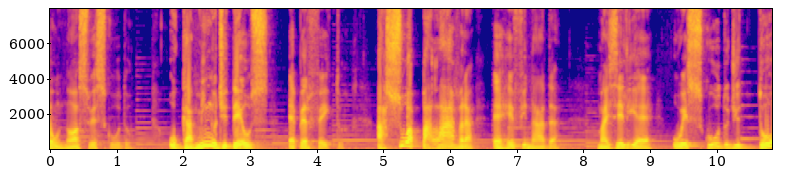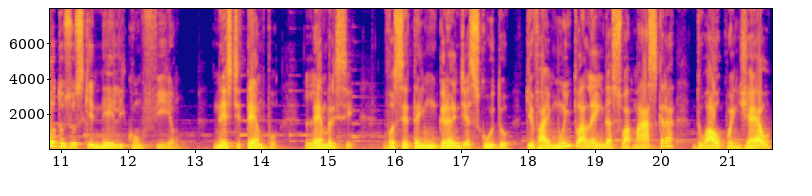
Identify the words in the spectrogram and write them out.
o nosso escudo. O caminho de Deus é perfeito, a sua palavra é refinada, mas ele é o escudo de todos os que nele confiam. Neste tempo, lembre-se, você tem um grande escudo que vai muito além da sua máscara, do álcool em gel,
